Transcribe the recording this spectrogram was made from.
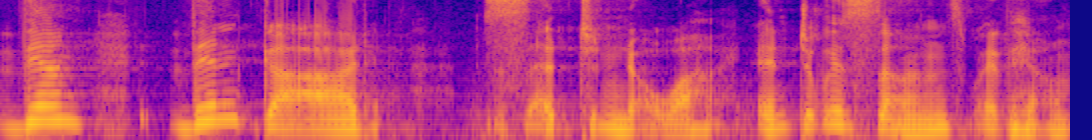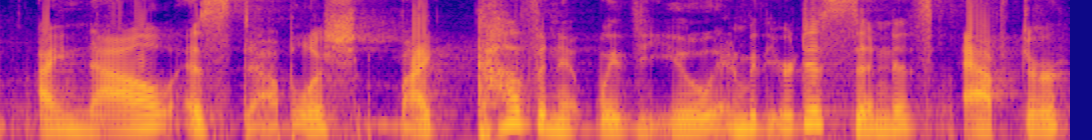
Then, then God said to Noah and to his sons with him, I now establish my covenant with you and with your descendants after,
